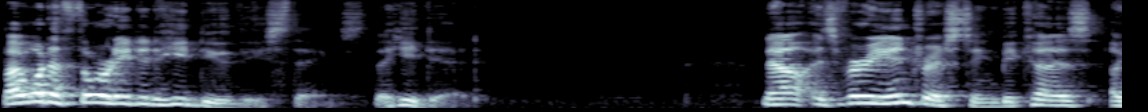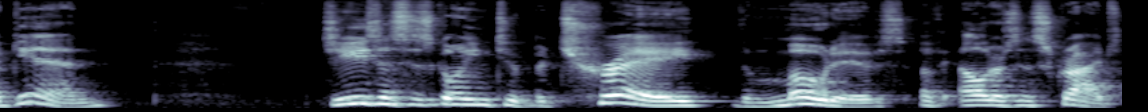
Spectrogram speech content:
by what authority did he do these things that he did? Now, it's very interesting because, again, Jesus is going to betray the motives of elders and scribes.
